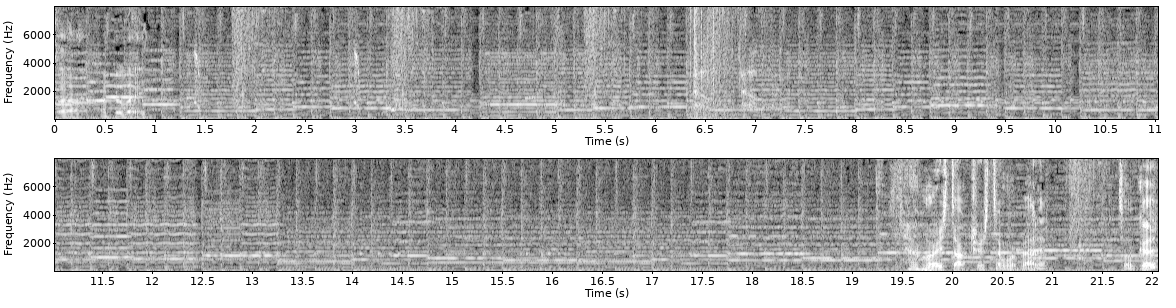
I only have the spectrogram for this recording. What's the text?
That uh, ability. No worries, doctors. Don't worry about it. It's all good.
